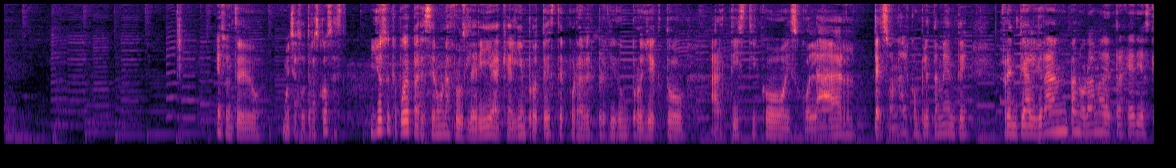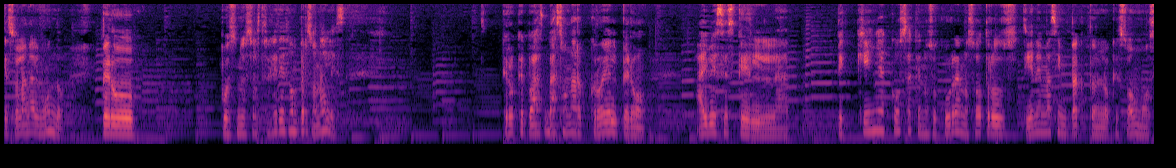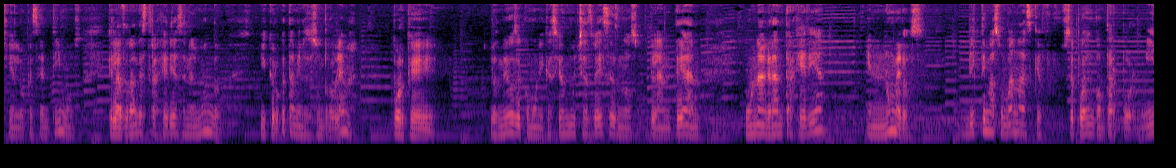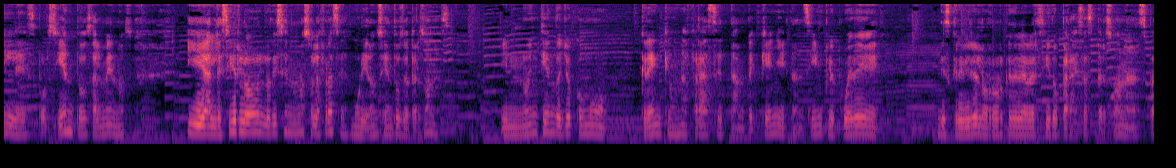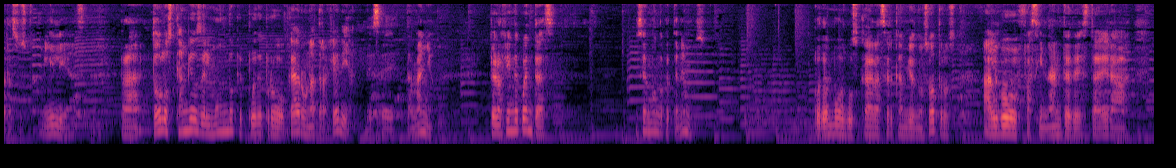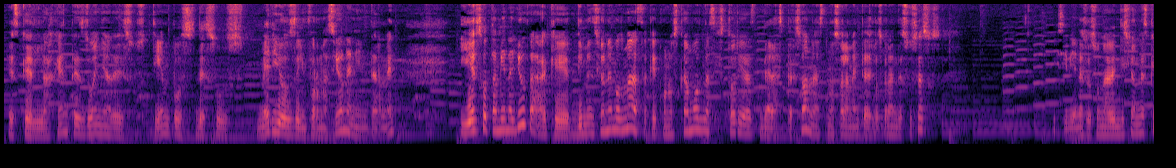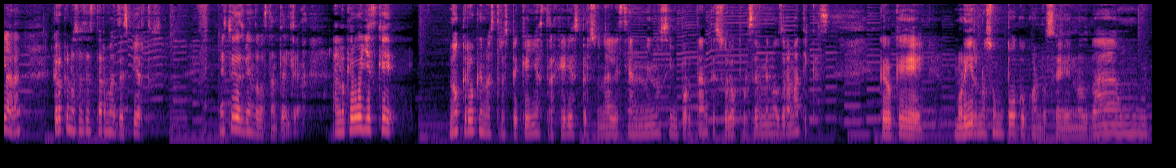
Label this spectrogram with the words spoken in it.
Eso entre muchas otras cosas. Y yo sé que puede parecer una fruslería que alguien proteste por haber perdido un proyecto artístico, escolar, personal completamente, frente al gran panorama de tragedias que asolan al mundo. Pero, pues nuestras tragedias son personales. Creo que va, va a sonar cruel, pero hay veces que la pequeña cosa que nos ocurre a nosotros tiene más impacto en lo que somos y en lo que sentimos que las grandes tragedias en el mundo. Y creo que también eso es un problema, porque los medios de comunicación muchas veces nos plantean una gran tragedia en números. víctimas humanas que se pueden contar por miles, por cientos al menos, y al decirlo lo dicen en una sola frase, murieron cientos de personas. Y no entiendo yo cómo creen que una frase tan pequeña y tan simple puede describir el horror que debe haber sido para esas personas, para sus familias, para todos los cambios del mundo que puede provocar una tragedia de ese tamaño. Pero a fin de cuentas, es el mundo que tenemos. Podemos buscar hacer cambios nosotros. Algo fascinante de esta era es que la gente es dueña de sus tiempos, de sus medios de información en Internet. Y eso también ayuda a que dimensionemos más, a que conozcamos las historias de las personas, no solamente de los grandes sucesos. Y si bien eso es una bendición mezclada, creo que nos hace estar más despiertos. Me estoy desviando bastante del tema. A lo que voy es que no creo que nuestras pequeñas tragedias personales sean menos importantes solo por ser menos dramáticas. Creo que morirnos un poco cuando se nos va un,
